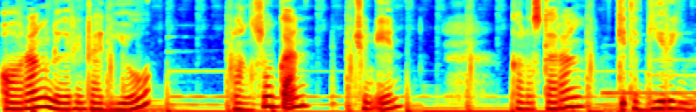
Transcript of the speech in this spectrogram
orang dengerin radio langsung kan tune in. Kalau sekarang kita giring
